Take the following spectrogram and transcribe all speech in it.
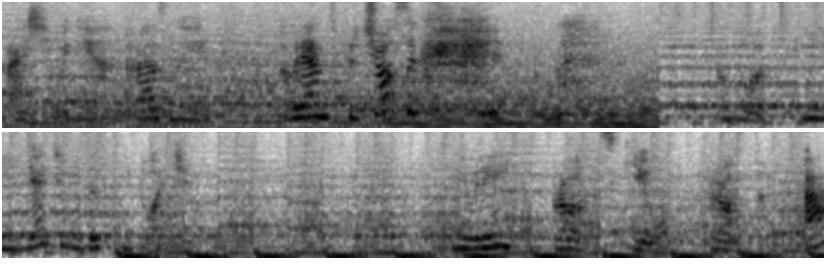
наращивания, разные варианты причесок. Вот. И я тебе за это не плачу. Еврей про скилл. Просто. А?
